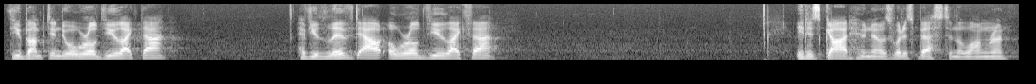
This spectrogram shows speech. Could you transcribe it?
Have you bumped into a worldview like that? Have you lived out a worldview like that? It is God who knows what is best in the long run.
